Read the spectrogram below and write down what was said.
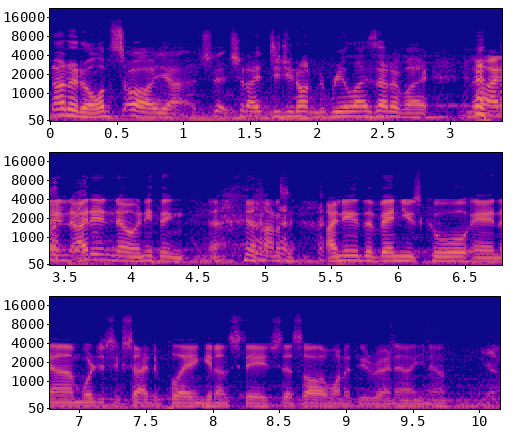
none at all. I'm so, oh yeah. Should, should I? Did you not realize that? Have I? no, I didn't. I didn't know anything. Honestly, I knew the venue's cool, and um, we're just excited to play and get on stage. That's all I want to do right now. You know, Yeah.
